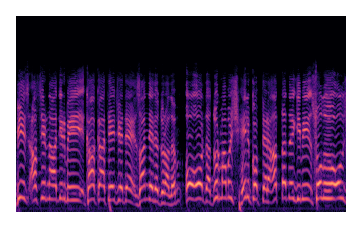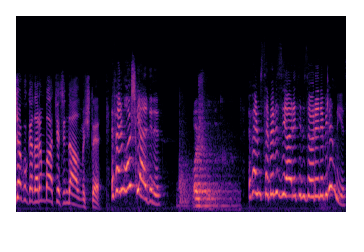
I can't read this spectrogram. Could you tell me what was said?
Biz Asil Nadir Bey'i KKTC'de zannede duralım. O orada durmamış, helikoptere atladığı gibi soluğu olacak o kadarın bahçesinde almıştı. Efendim hoş geldiniz. Hoş bulduk. Efendim sebebi ziyaretinizi öğrenebilir miyiz?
